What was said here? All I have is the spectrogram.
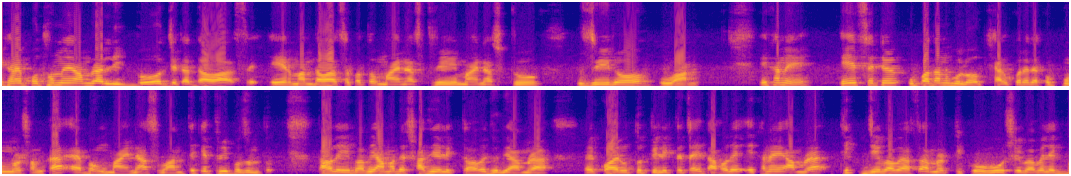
এখানে প্রথমে আমরা লিখব যেটা দেওয়া আছে। এর মান দেওয়া আছে কত? Minus three minus two zero one এখানে এ সেটের উপাদানগুলো খেয়াল করে দেখো পূর্ণ সংখ্যা এবং মাইনাস ওয়ান থেকে থ্রি পর্যন্ত। তাহলে এইভাবে আমাদের সাজিয়ে লিখতে হবে। যদি আমরা কয়ের উত্তরটি লিখতে চাই, তাহলে এখানে আমরা ঠিক যেভাবে আছে আমরা ঠিক হবু সেভাবে লিখব।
